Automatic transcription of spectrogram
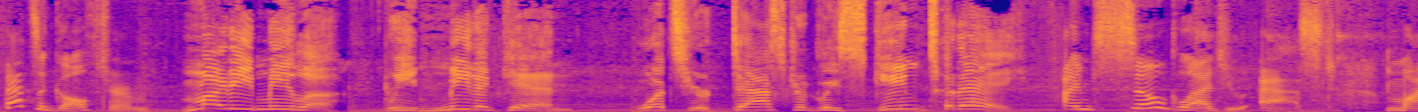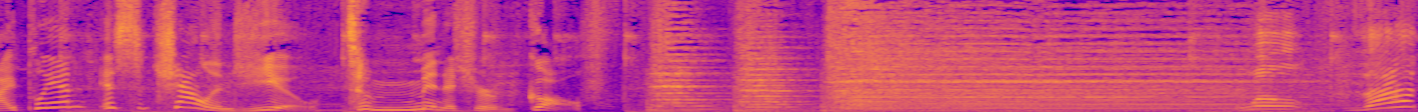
that's a golf term. Mighty Mila, we meet again. What's your dastardly scheme today? I'm so glad you asked. My plan is to challenge you to miniature golf. Well, that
